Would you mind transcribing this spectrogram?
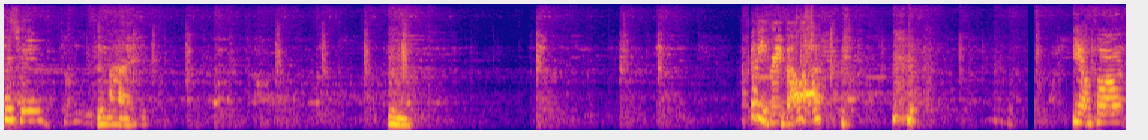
Name? Tonight. Hmm. Could be Brie Bella. CM Punk.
